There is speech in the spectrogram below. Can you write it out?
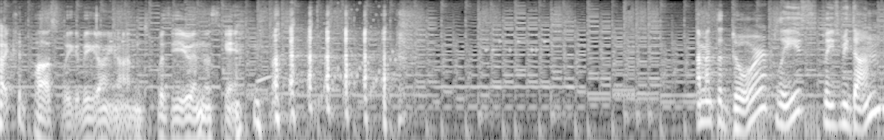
What could possibly be going on with you in this game? I'm at the door. Please, please be done.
